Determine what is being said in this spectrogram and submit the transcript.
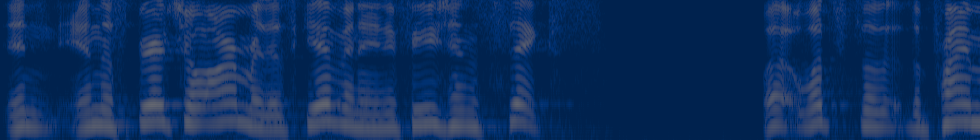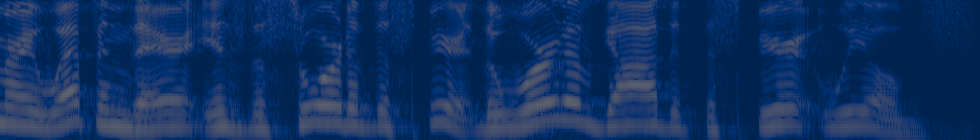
in, in the spiritual armor that's given in Ephesians 6. What, what's the, the primary weapon there is the sword of the Spirit, the word of God that the Spirit wields.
